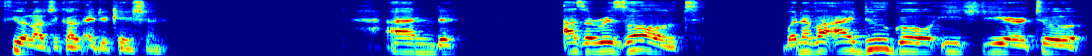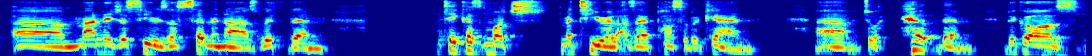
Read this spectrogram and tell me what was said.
theological education. And as a result, whenever I do go each year to uh, manage a series of seminars with them, I take as much material as I possibly can um, to help them because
